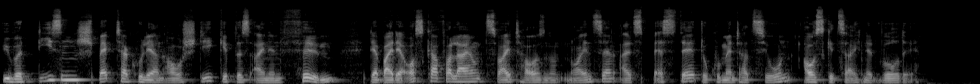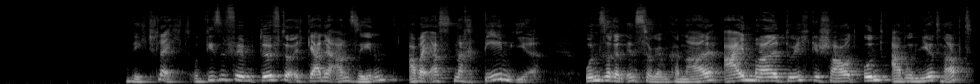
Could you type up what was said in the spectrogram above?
Über diesen spektakulären Ausstieg gibt es einen Film, der bei der Oscarverleihung 2019 als beste Dokumentation ausgezeichnet wurde nicht schlecht. Und diesen Film dürft ihr euch gerne ansehen, aber erst nachdem ihr unseren Instagram-Kanal einmal durchgeschaut und abonniert habt.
